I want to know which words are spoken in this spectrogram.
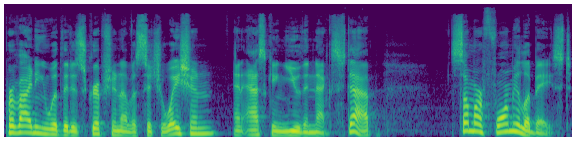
providing you with a description of a situation and asking you the next step. Some are formula based,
